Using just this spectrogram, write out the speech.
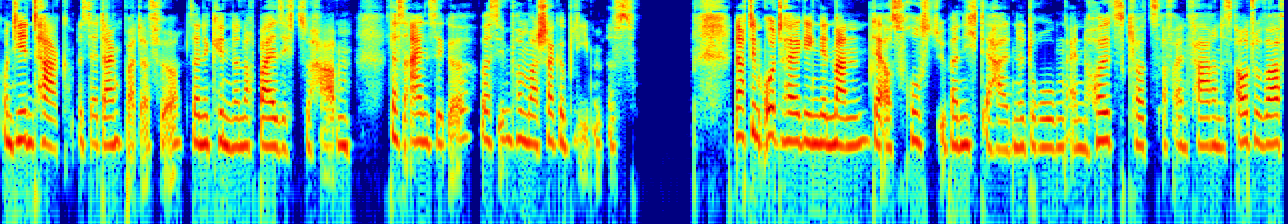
Und jeden Tag ist er dankbar dafür, seine Kinder noch bei sich zu haben. Das Einzige, was ihm von Mascha geblieben ist. Nach dem Urteil gegen den Mann, der aus Frust über nicht erhaltene Drogen einen Holzklotz auf ein fahrendes Auto warf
